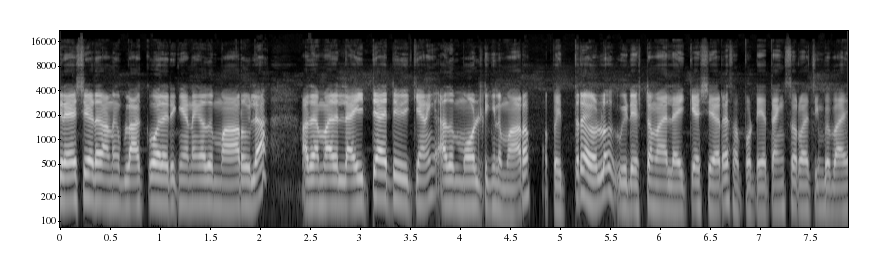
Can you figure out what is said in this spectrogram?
ഗ്രേ ഷെയ്ഡ് ആണെങ്കിൽ ബ്ലാക്ക് പോലെ ഇരിക്കുകയാണെങ്കിൽ അത് മാറില്ല അതേമാതിരി ലൈറ്റായിട്ട് ഇരിക്കുകയാണെങ്കിൽ അത് മോൾട്ടിങ്ങിൽ മാറും. അപ്പോൾ ഇത്രയേ ഉള്ളൂ. വീഡിയോ ഇഷ്ടമായ ലൈക്ക് ഷെയർ സപ്പോർട്ട് ചെയ്യുക. Thanks for watching bye bye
